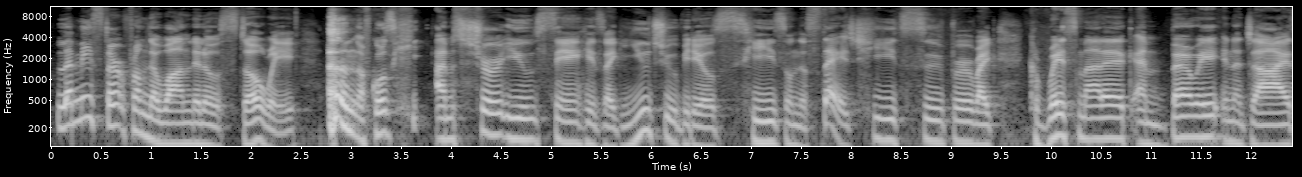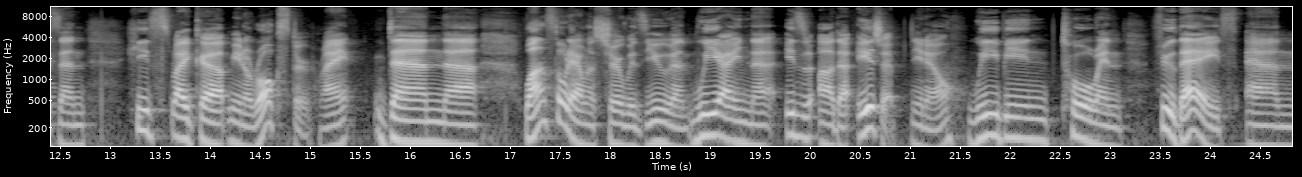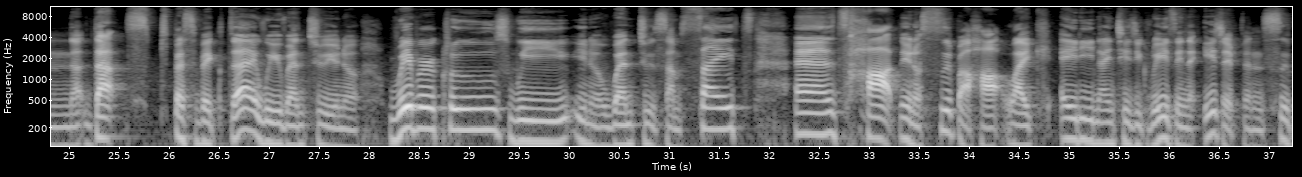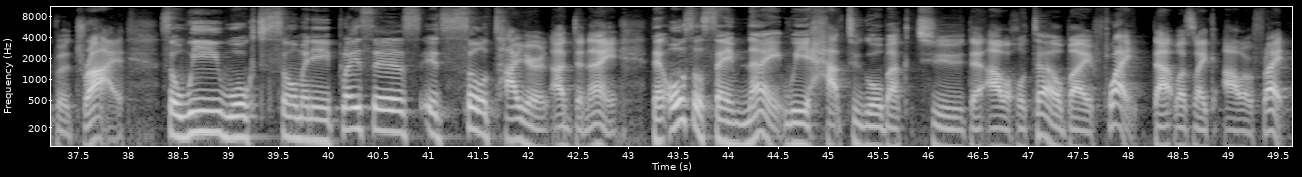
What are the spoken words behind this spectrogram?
let me start from the one little story. of course, he, I'm sure you've seen his like YouTube videos. He's on the stage. He's super like charismatic and very energized, and he's like a you know rock star, right? Then uh, one story I want to share with you, and we are in uh, Israel, uh, the Egypt. You know, we've been touring few days, and that specific day we went to you know river cruise. We, you know, went to some sites and it's hot, you know, super hot, like 80, 90 degrees in Egypt and super dry. So we walked so many places. It's so tired at the night. Then also same night, we had to go back to the, our hotel by flight. That was like our flight.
